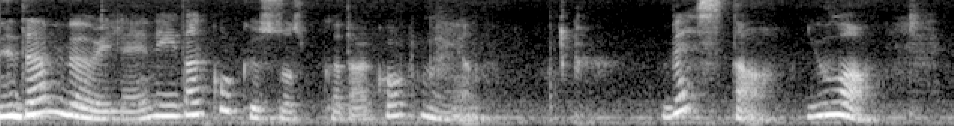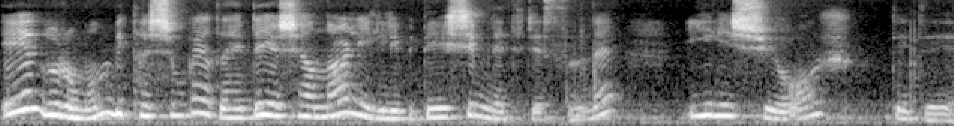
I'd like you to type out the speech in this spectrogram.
Neden böyle? Neyden korkuyorsunuz bu kadar? Korkmayın. Vesta, yuva. Ev durumun bir taşınma ya da evde yaşayanlarla ilgili bir değişim neticesinde iyileşiyor dedi.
